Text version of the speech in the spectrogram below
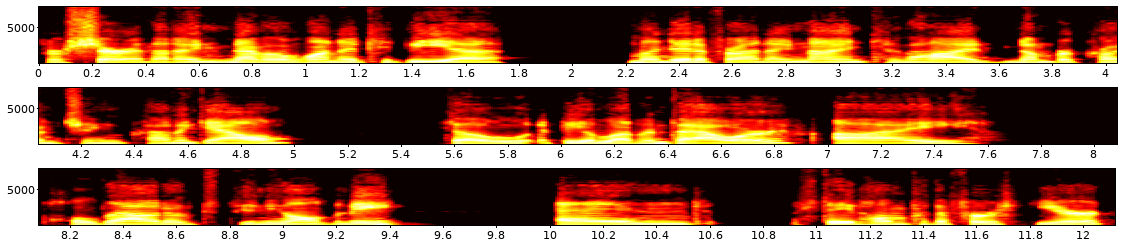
for sure that I never wanted to be a Monday to Friday, nine to five number crunching kind of gal. So at the 11th hour, I pulled out of SUNY Albany and stayed home for the first year,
